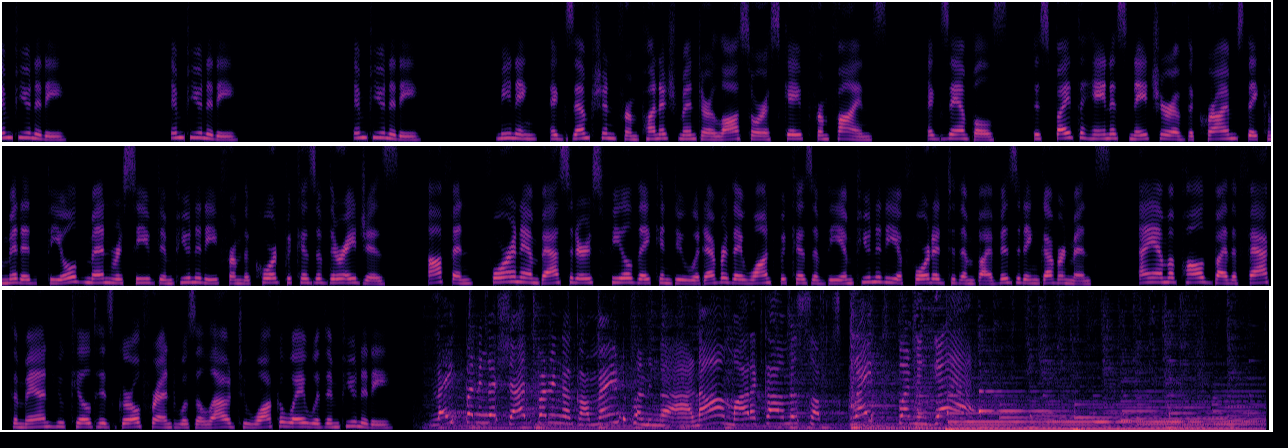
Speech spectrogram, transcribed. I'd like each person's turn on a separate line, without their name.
Impunity. Impunity. Impunity. Meaning, exemption from punishment or loss or escape from fines. Examples. Despite the heinous nature of the crimes they committed, the old men received impunity from the court because of their ages. Often, foreign ambassadors feel they can do whatever they want because of the impunity afforded to them by visiting governments. I am appalled by the fact the man who killed his girlfriend was allowed to walk away with impunity.
Like பண்ணுங்க share பண்ணுங்க comment பண்ணுங்க. ஆனா மறக்காம subscribe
